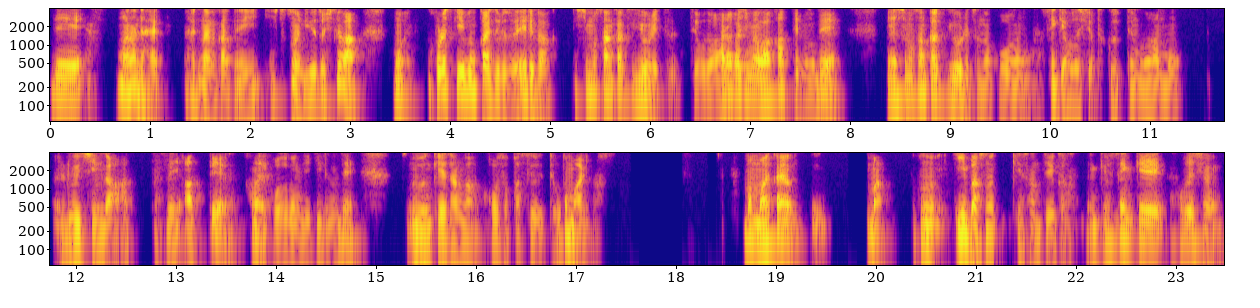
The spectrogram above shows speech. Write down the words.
で、まあ、なんで速くなるかという一つの理由としては、もうコレスキー分解すると L が下三角行列っていうことがあらかじめ分かっているので、えー、下三角行列のこう線形方程式を解くっていうものはもうルーチンがすでにあって、かなり高速にできるので、その分計算が高速化するってこともあります。まあ、毎回、まあ、このインバースの計算というか、線形方程式の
